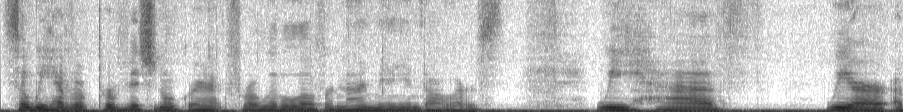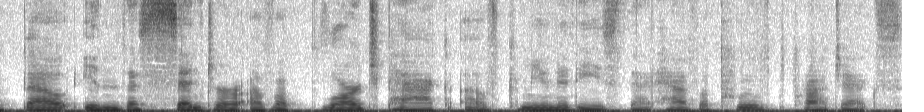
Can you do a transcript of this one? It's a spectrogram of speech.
So we have a provisional grant for a little over $9 million. We have we are about in the center of a large pack of communities that have approved projects.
